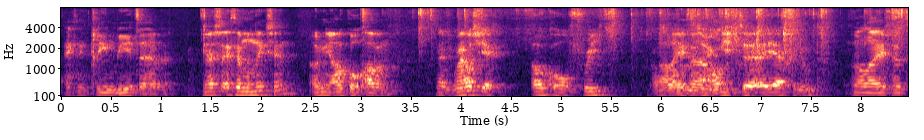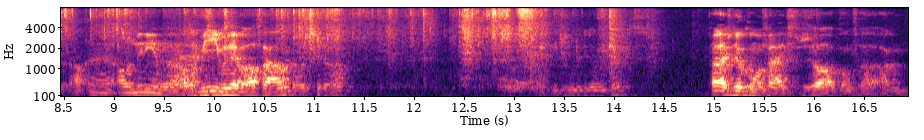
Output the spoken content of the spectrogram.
echt een clean bier te hebben. Daar is echt helemaal niks in, ook niet alcoholarm. nee, voor mij was hij echt alcohol-free. Wel Al even natuurlijk al- niet eh, EF genoemd. Wel even het aluminium, aluminium moet even afhalen. roodje eraf. Iets moeilijker dan ik dacht. Oh, hij is 0,5, dus wel alcoholarm.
